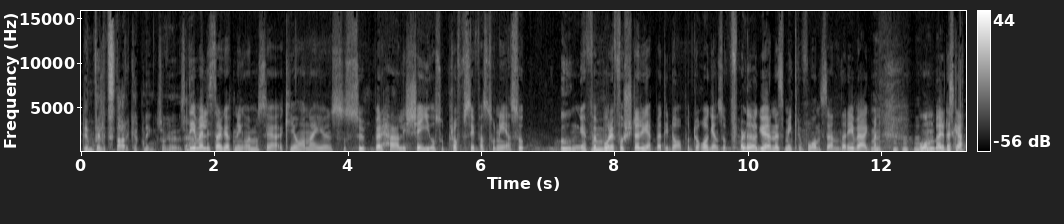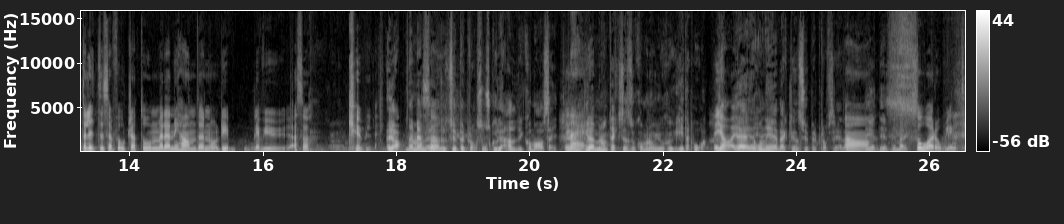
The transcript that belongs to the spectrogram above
det är en väldigt stark öppning. Så kan vi säga. Det är en väldigt stark öppning och jag måste säga Kiana är ju en så superhärlig tjej och så proffsig fast hon är så ung. För på det första repet idag på dagen så flög ju hennes mikrofonsändare iväg men hon började skratta lite sen fortsatte hon med den i handen och det blev ju alltså kul. Ja, nej men Alltså- alltså, superproffs. Hon skulle ju aldrig komma av sig. Nej. Glömmer hon texten så kommer hon ju hitta på. Ja, ja, ja, Eh, hon är verkligen superproffs redan. Ja, Det, det, det märks. så roligt.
